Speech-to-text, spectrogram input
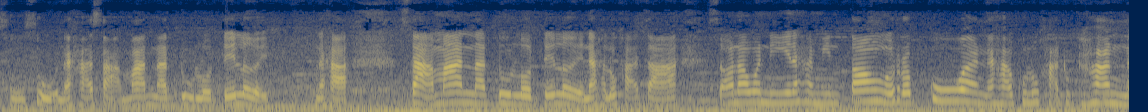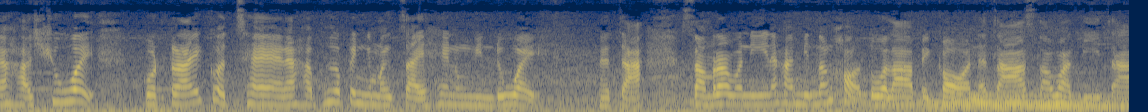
2000 นะคะ สามารถนัดดูรถได้เลยนะคะ สามารถนัดดูรถได้เลยนะคะ ลูกค้าจ๋าสำหรับวันนี้นะคะมินต้องรบกวนนะคะ คุณลูกค้าทุกท่านนะคะ ช่วยกดไลค์กดแชร์นะคะ เพื่อเป็นกำลังใจให้น้องมินด้วย นะจ๊ะสำหรับวันนี้นะคะมินต้องขอตัวลาไปก่อนนะจ๊ะ สวัสดีจ้า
